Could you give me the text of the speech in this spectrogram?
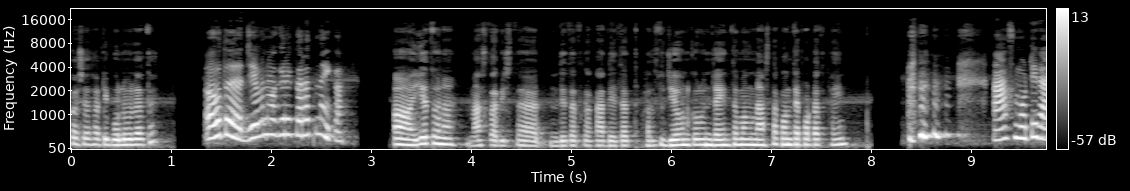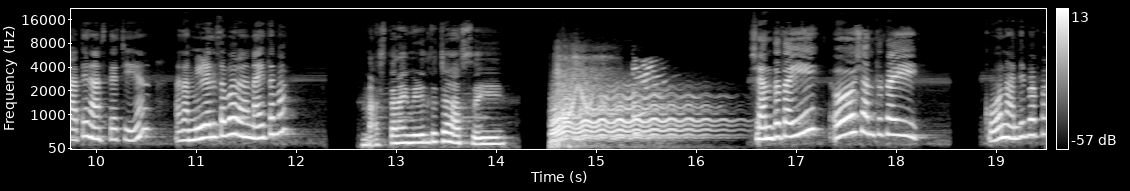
कशासाठी बोलवलं तर अहो तर जेवण वगैरे करत नाही का? अं, येतो ना. नाश्ता बिस्ता देतात का का देतात? फालतू जेवण करून जाईन तर मग नाश्ता कोणत्या पोटात खाईन? आस मोठी राहते नाश्त्याची हं? आता मिळेल तर बरं नाही तर मग? नाश्ता नाही मिळेल तर चहा शांतताई? ओ शांतताई. कोण आली बाबा?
